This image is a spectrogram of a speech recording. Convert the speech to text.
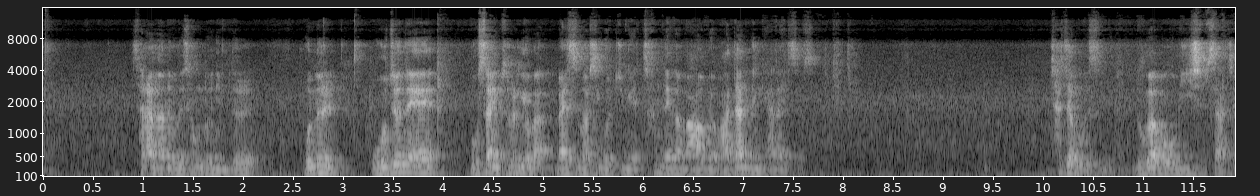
거예요. 사랑하는 우리 성도님들, 오늘 오전에 목사님 설교 마- 말씀하신 것 중에 참 내가 마음에 와닿는 게 하나 있었어요. 찾아보겠습니다. 누가복음 24장.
